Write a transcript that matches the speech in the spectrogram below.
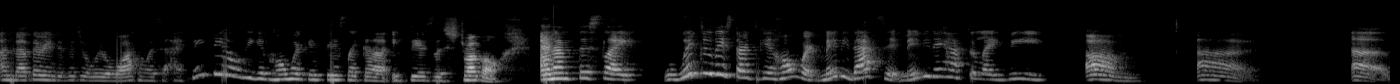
another individual we were walking with said, I think they only give homework if there's like a if there's a struggle. And I'm just like, when do they start to get homework? Maybe that's it. Maybe they have to like be um uh uh,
